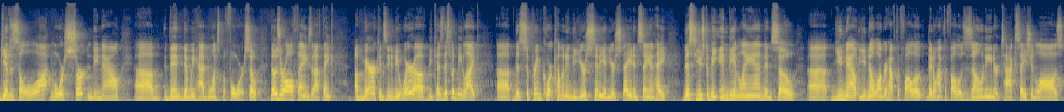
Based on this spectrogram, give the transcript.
gives us a lot more certainty now um, than, than we had once before. So, those are all things that I think Americans need to be aware of because this would be like uh, the Supreme Court coming into your city and your state and saying, hey, this used to be Indian land, and so uh, you now you no longer have to follow. They don't have to follow zoning or taxation laws.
